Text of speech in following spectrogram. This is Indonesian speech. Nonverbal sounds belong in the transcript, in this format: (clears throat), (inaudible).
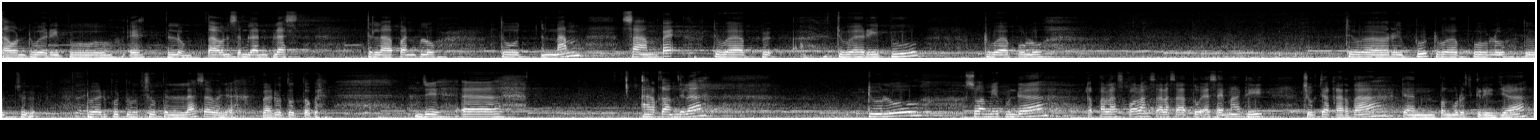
tahun 2000 eh belum tahun 1986 sampai 2, 2020 2027 2017 apa ya? (laughs) Baru tutup. Jadi, eh, Alhamdulillah dulu suami bunda kepala sekolah salah satu SMA di Yogyakarta dan pengurus gereja.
